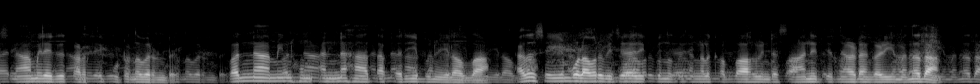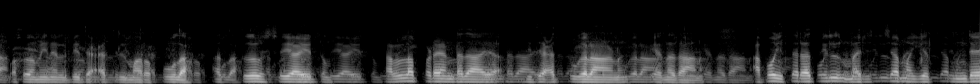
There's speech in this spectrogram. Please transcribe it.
ഇസ്ലാമിലേക്ക് കടത്തിക്കൂട്ടുന്നവരുണ്ട്. അത് ചെയ്യുമ്പോൾ അവർ വിചാരിക്കുന്നത് ഞങ്ങൾക്ക് അള്ളാഹുവിന്റെ സാന്നിധ്യം നേടാൻ കഴിയും എന്നതാണ് അത് തീർച്ചയായിട്ടും തള്ളപ്പെടേണ്ടതായ വിദഗ്ധുകളാണ് എന്നതാണ്. അപ്പോൾ ഇത്തരത്തിൽ മരിച്ച മയത്തിന്റെ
